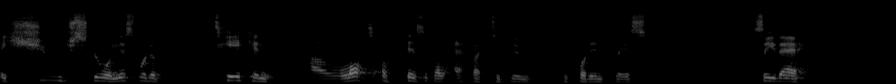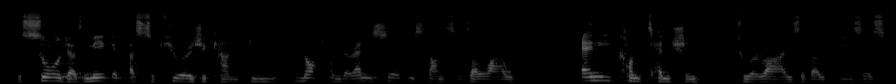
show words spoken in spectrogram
a huge stone. This would have taken a lot of physical effort to do, to put in place. See there, the soldiers make it as secure as you can. Do not under any circumstances allow any contention to arise about Jesus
